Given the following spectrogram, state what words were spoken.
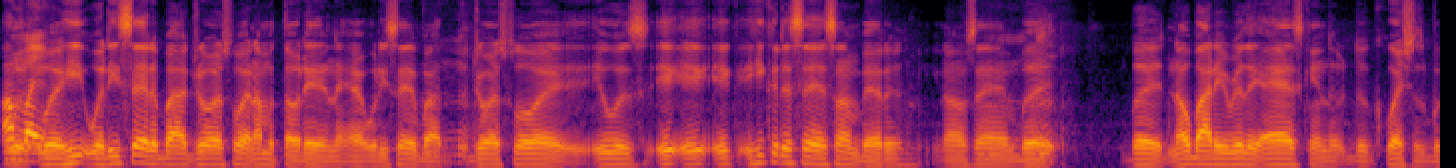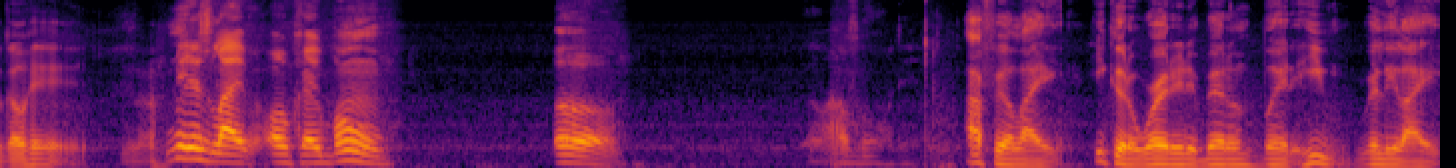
I'm what, like, what he what he said about George Floyd. I'm gonna throw that in the air. What he said about Mm-hmm. George Floyd, it was it, it, it, he could have said something better. You know what I'm saying? But Mm-hmm. but nobody really asking the, the questions. But go ahead. You know. it's like, okay, boom. Uh, I was going with that. I feel like he could have worded it better, but he really like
